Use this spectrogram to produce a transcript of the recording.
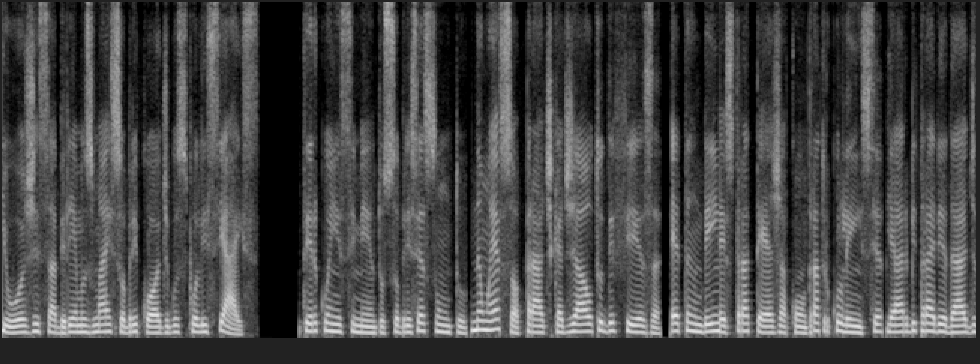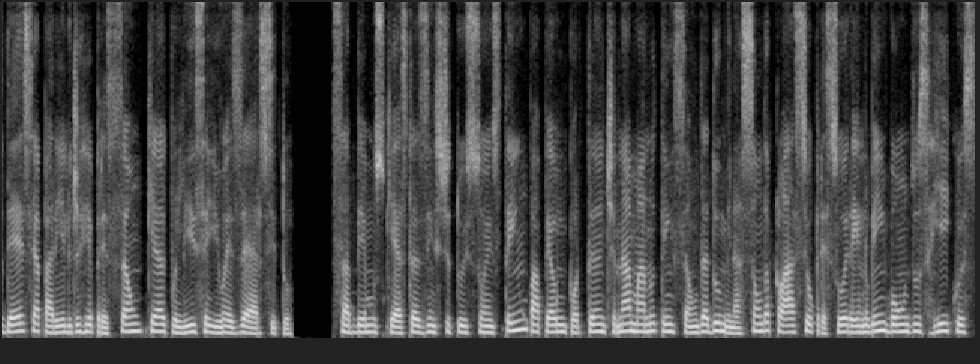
E hoje saberemos mais sobre códigos policiais. Ter conhecimento sobre esse assunto não é só prática de autodefesa, é também estratégia contra a truculência e a arbitrariedade desse aparelho de repressão que é a polícia e o exército. Sabemos que estas instituições têm um papel importante na manutenção da dominação da classe opressora e no bem bom dos ricos,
